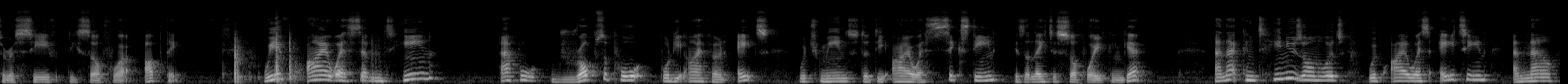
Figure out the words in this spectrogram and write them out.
to receive the software update. With iOS 17, Apple dropped support for the iPhone 8, which means that the iOS 16 is the latest software you can get. And that continues onwards with iOS 18 and now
